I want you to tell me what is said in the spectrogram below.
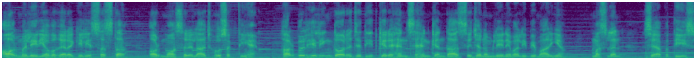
और मलेरिया वगैरह के लिए सस्ता और मौसर इलाज हो सकती हैं। हर्बल हीलिंग दौरे जदीद के रहन सहन के अंदाज से जन्म लेने वाली बीमारियाँ, मसलन जयापतीस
